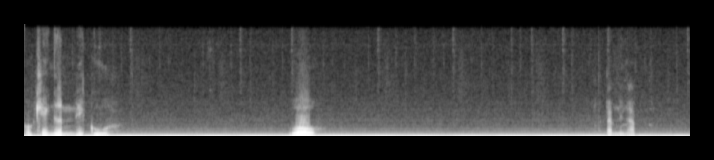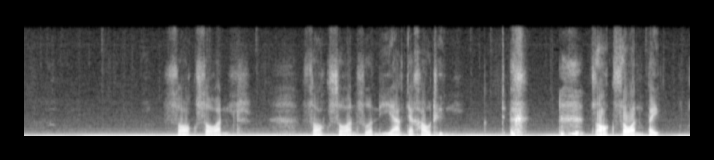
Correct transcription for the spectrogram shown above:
ก็แค่เงินให้กู โว้ แป๊บหนึ่งครับ ซอกซอน ซอกซอนส่วนที่ยากจะเข้าถึง ซอกซอนไปไป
